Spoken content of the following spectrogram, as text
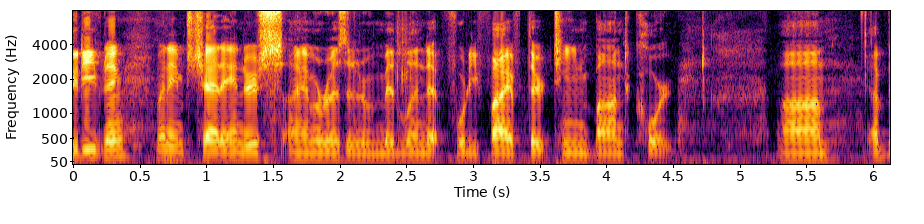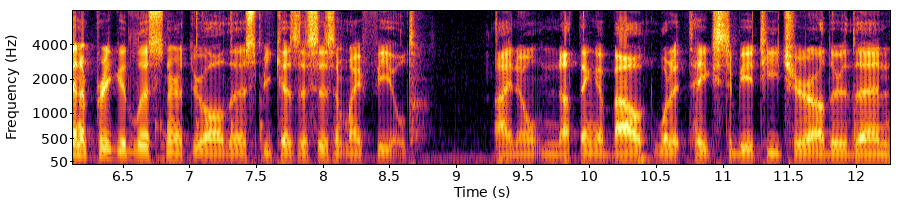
Good evening. My name is Chad Anders. I am a resident of Midland at 4513 Bond Court. Um, I've been a pretty good listener through all this because this isn't my field. I know nothing about what it takes to be a teacher other than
